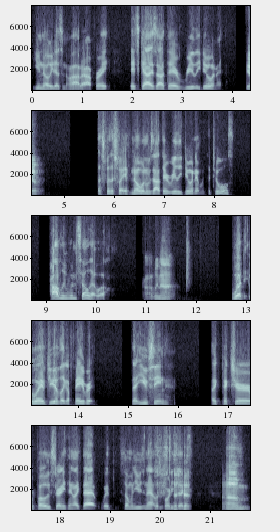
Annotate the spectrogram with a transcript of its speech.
you know he doesn't know how to operate. It's guys out there really doing it. Yep. Let's put it this way: if no one was out there really doing it with the tools, probably wouldn't sell that well. Probably not. What? Wave? Do you have like a favorite that you've seen, like picture or post or anything like that with someone using Atlas 46? um,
